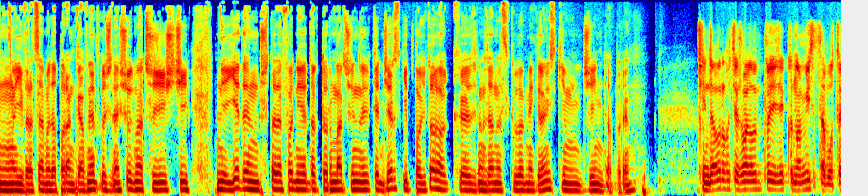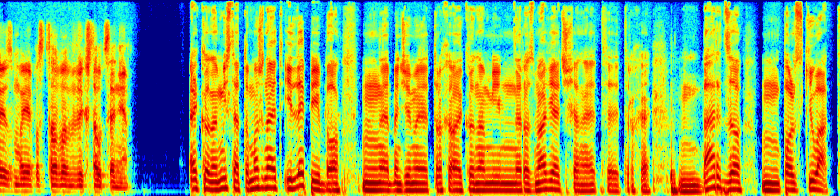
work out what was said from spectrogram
Mm, I wracamy do poranka wnet, godzina 7.31. Przy telefonie dr Marcin Kędzierski, politolog związany z Klubem Jagiellońskim. Dzień dobry. Dzień dobry, chociaż wolałbym powiedzieć ekonomista, bo to jest moje podstawowe wykształcenie ekonomista, to może nawet i lepiej, bo mm, będziemy trochę o ekonomii rozmawiać, a nawet y, trochę mm, bardzo mm, Polski Ład,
